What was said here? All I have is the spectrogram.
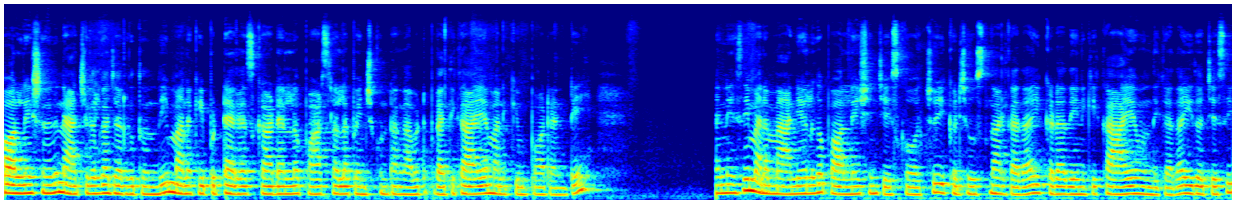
పాలినేషన్ అనేది న్యాచురల్గా జరుగుతుంది. మనకి ఇప్పుడు టెర్రస్ గార్డెన్లో పార్ట్స్ అలా పెంచుకుంటాం కాబట్టి ప్రతి కాయ మనకి ఇంపార్టెంటే అనేసి మనం మాన్యువల్గా పాలినేషన్ చేసుకోవచ్చు. ఇక్కడ చూస్తున్నారు కదా ఇక్కడ దీనికి కాయ ఉంది కదా ఇది వచ్చేసి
